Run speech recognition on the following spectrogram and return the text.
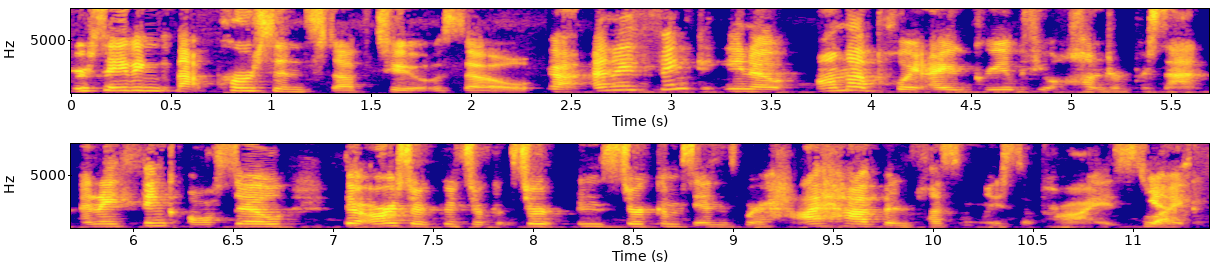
you're saving that person stuff too. So, yeah. And I think, you know, on that point, I agree with you 100%. And I think also there are certain, certain circumstances where I have been pleasantly surprised. Yes. Like,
